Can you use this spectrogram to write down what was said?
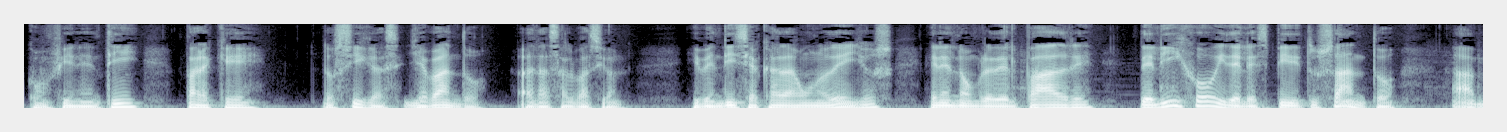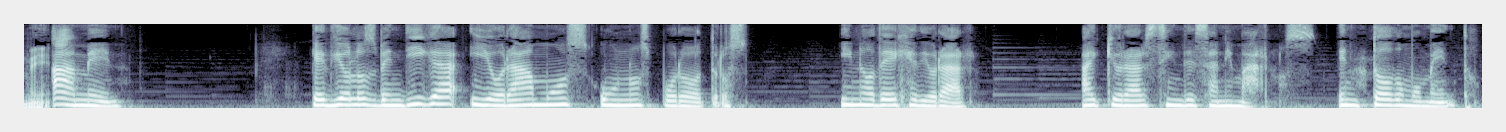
confíen en ti para que los sigas llevando a la salvación. Y bendice a cada uno de ellos en el nombre del Padre, del Hijo y del Espíritu Santo. Amén. Amén. Que Dios los bendiga y oramos unos por otros. Y no deje de orar. Hay que orar sin desanimarnos, en todo momento.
